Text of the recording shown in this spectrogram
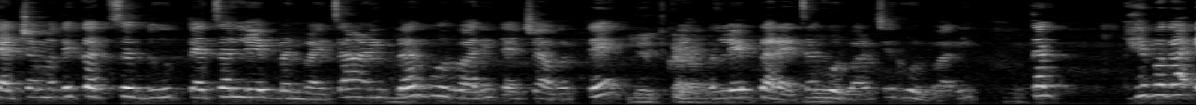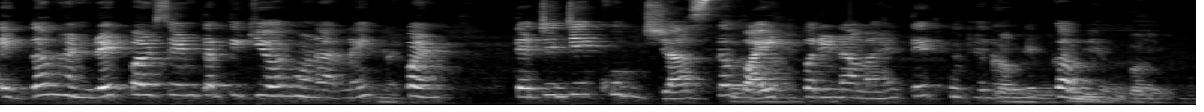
त्याच्यामध्ये कच्चं दूध त्याचा लेप बनवायचा आणि दर गुरुवारी त्याच्यावर ते करायचं. लेप करायचा गुरुवारचे गुरुवारी. तर हे बघा एकदम हंड्रेड पर्सेंट तर ती क्युअर होणार नाही. पण त्याचे जे खूप जास्त वाईट परिणाम आहेत ते कुठे ना कुठे कमी होतं. होतात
